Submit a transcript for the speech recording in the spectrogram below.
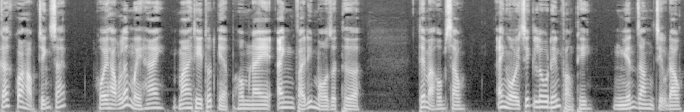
các khoa học chính xác. Hồi học lớp 12, mai thi tốt nghiệp, hôm nay anh phải đi mổ ruột thừa. Thế mà hôm sau, anh ngồi xích lô đến phòng thi, nghiến răng chịu đau,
